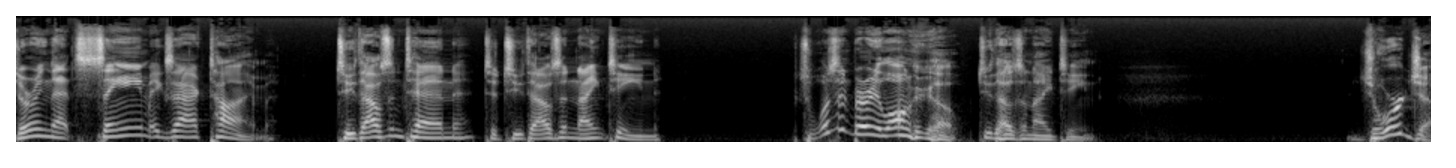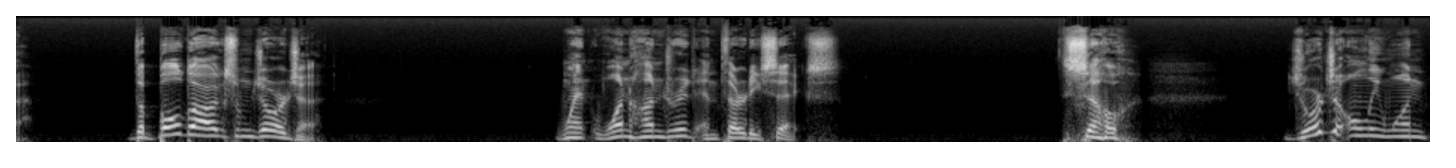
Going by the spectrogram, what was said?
during that same exact time, 2010 to 2019, which wasn't very long ago, 2019, Georgia, the Bulldogs from Georgia, went 136. So Georgia only won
